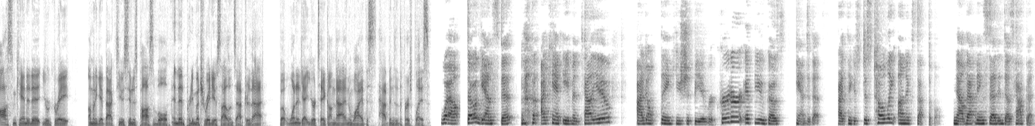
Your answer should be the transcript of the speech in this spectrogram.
awesome candidate, you're great. I'm going to get back to you as soon as possible. And then pretty much radio silence after that. But wanted to get your take on that and why this happens in the first place. Well, so against it. I can't even tell you. I don't think you should be a recruiter if you ghost candidates. I think it's just totally unacceptable. Now, that being said, it does happen.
